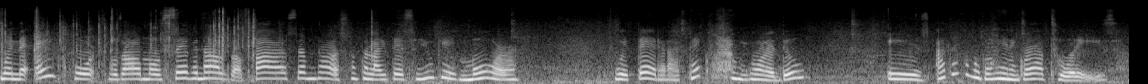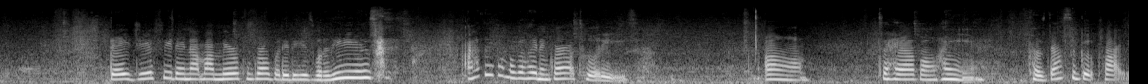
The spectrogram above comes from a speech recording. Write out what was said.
when the 8 quarts was almost $7 or 5 $7 something like that so you get more with that and I think what I'm going to do is I think I'm to go ahead and grab two of these they Jiffy, they're not my Miracle-Gro, but it is what it is. I think I'm gonna go ahead and grab two of these. Um, to have on hand. Cause that's a good price.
